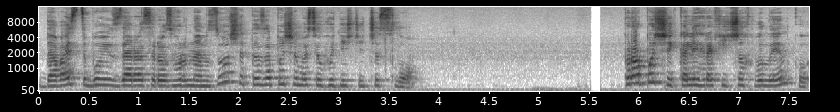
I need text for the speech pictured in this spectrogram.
Давай з тобою зараз розгорнемо зошит та запишемо сьогоднішнє число. Пропиши каліграфічну хвилинку,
